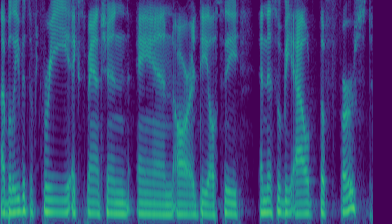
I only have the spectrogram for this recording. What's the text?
I believe it's a free expansion and or a DLC, and this will be out the first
